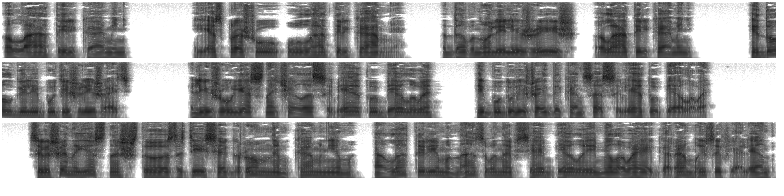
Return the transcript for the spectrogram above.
Латырь камень. Я спрошу у Латырь камня, давно ли лежишь, Латырь камень, и долго ли будешь лежать? Лежу я сначала свету белого и буду лежать до конца свету белого. Совершенно ясно, что здесь огромным камнем Аллатырем названа вся белая меловая гора мыса Фиолент,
